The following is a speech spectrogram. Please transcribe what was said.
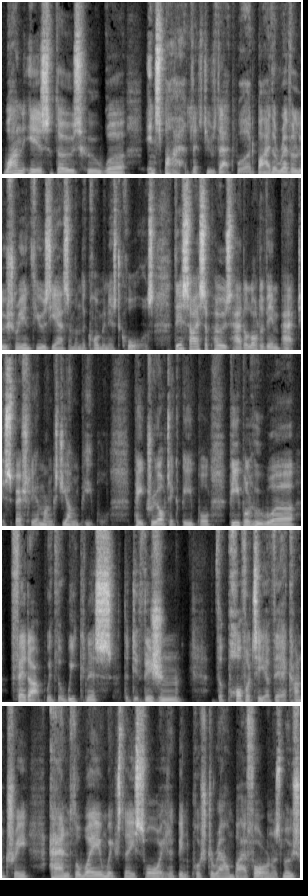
One is those who were inspired, let's use that word, by the revolutionary enthusiasm and the communist cause. This, I suppose, had a lot of impact, especially amongst young people, patriotic people, people who were fed up with the weakness, the division, the poverty of their country and the way in which they saw it had been pushed around by foreigners, most,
